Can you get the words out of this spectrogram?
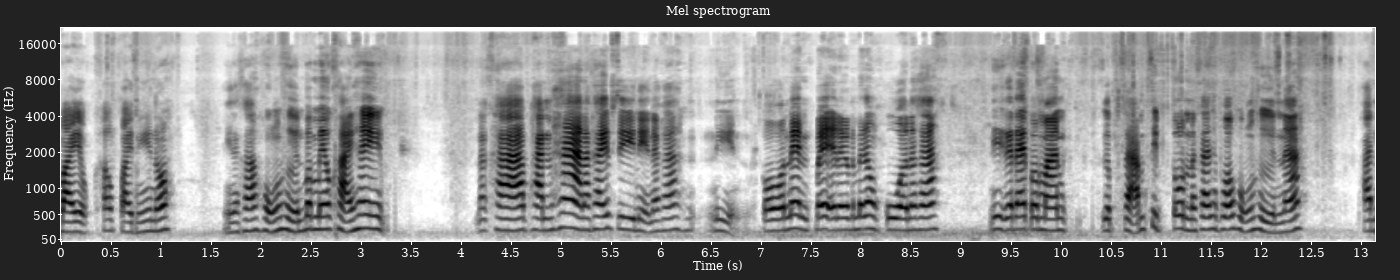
ใบออกเข้าไปนี้เนาะนี่นะคะ หงเหินป้าแมวขายให้ ราคาพันห้านะคะ FC นี่นะคะ นี่กอแน่นเป๊ะอะไรไม่ต้องกลัวนะคะ นี่ก็ได้ประมาณเกือบสามสิบต้นนะคะ เฉพาะหงเหินนะพัน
